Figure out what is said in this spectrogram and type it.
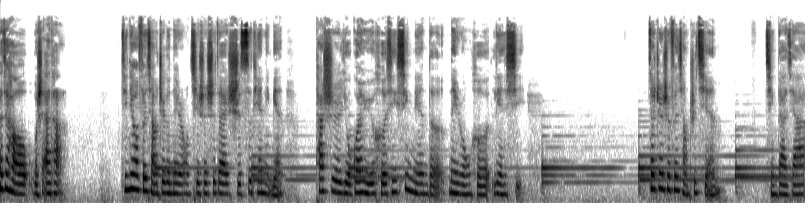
大家好，我是艾塔。今天要分享这个内容，其实是在十四天里面，它是有关于核心信念的内容和练习。在正式分享之前，请大家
